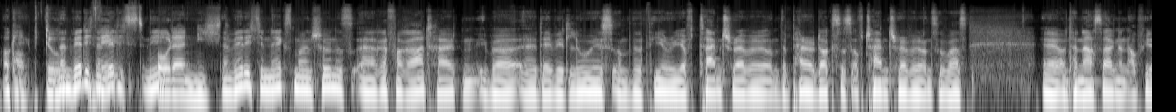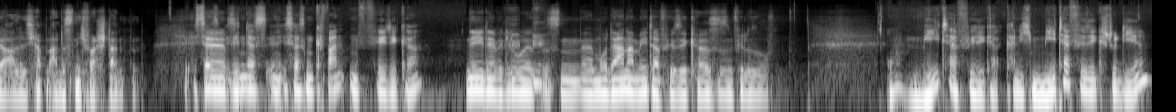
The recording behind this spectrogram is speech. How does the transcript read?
Okay, Ob du dann werde ich, dann werde ich, nee, oder nicht. Dann werde ich demnächst mal ein schönes äh, Referat halten über äh, David Lewis und the Theory of Time Travel und the Paradoxes of Time Travel und sowas. Äh, und danach sagen dann auch wieder alle, ich habe alles nicht verstanden. Ist das, äh, sind das, ist das ein Quantenphysiker? Nee, David Lewis ist ein äh, moderner Metaphysiker, es ist ein Philosoph. Oh, Metaphysiker. Kann ich Metaphysik studieren?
